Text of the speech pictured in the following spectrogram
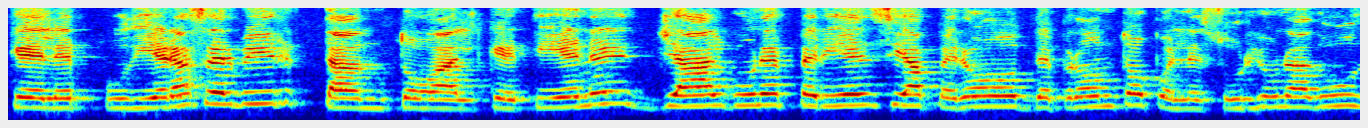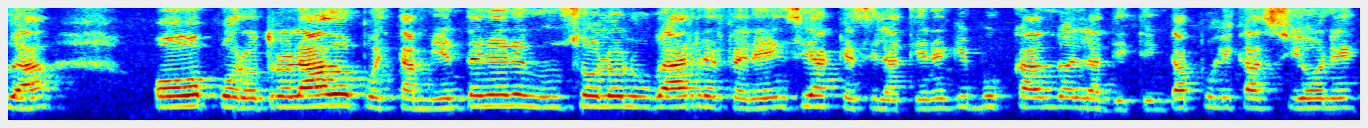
que le pudiera servir tanto al que tiene ya alguna experiencia, pero de pronto pues le surge una duda, o por otro lado, pues también tener en un solo lugar referencias que si las tiene que ir buscando en las distintas publicaciones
